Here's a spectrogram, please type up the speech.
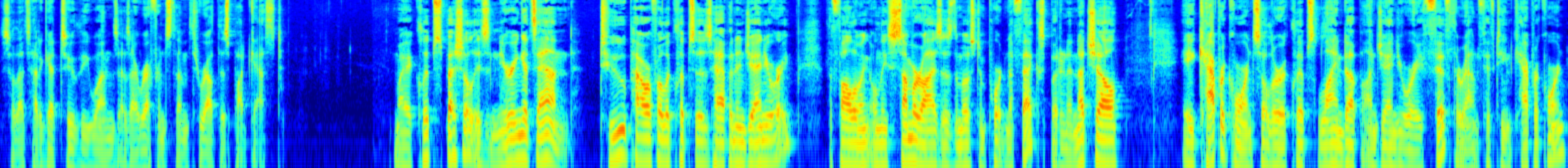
So that's how to get to the ones as I reference them throughout this podcast. My eclipse special is nearing its end. Two powerful eclipses happen in January. The following only summarizes the most important effects, but in a nutshell, a Capricorn solar eclipse lined up on January 5th around 15 Capricorn.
